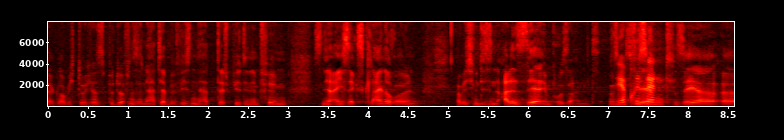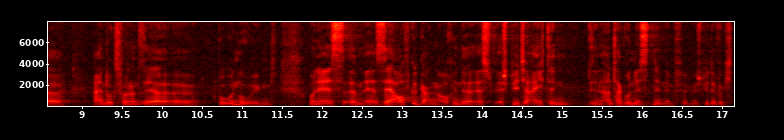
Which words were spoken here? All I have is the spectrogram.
da glaube ich durchaus das Bedürfnis ist. Er hat ja bewiesen, der, hat, der spielt in dem Film, es sind ja eigentlich sechs kleine Rollen, aber ich finde, die sind alle sehr imposant. Sehr präsent. Sehr, sehr äh, eindrucksvoll und sehr äh, beunruhigend. Und er ist, ähm, er ist sehr aufgegangen, auch in der, er spielt ja eigentlich den, den Antagonisten in dem Film. Er spielt ja wirklich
